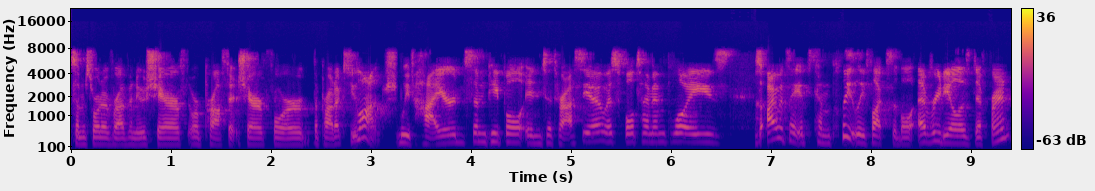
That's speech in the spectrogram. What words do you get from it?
some sort of revenue share or profit share for the products you launch. We've hired some people into thrasio as full-time employees. So i would say it's completely flexible. Every deal is different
